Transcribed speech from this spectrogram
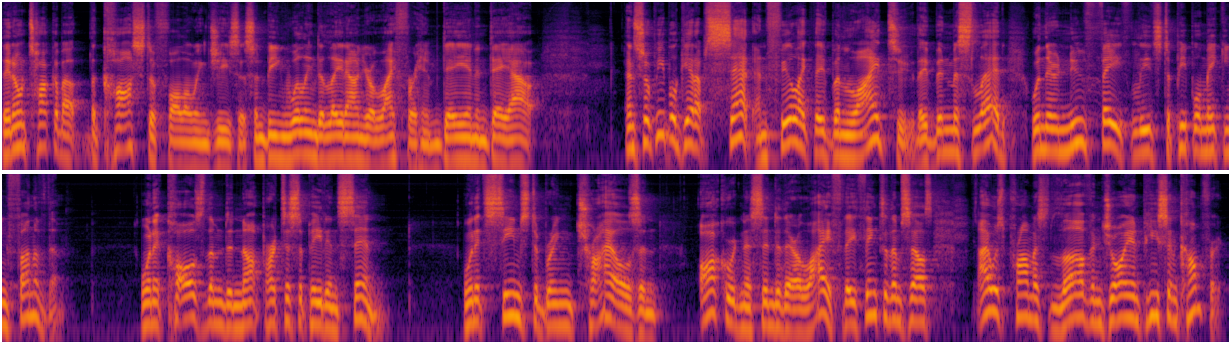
They don't talk about the cost of following Jesus and being willing to lay down your life for him day in and day out. And so people get upset and feel like they've been lied to, they've been misled when their new faith leads to people making fun of them, when it calls them to not participate in sin, when it seems to bring trials and awkwardness into their life. They think to themselves, I was promised love and joy and peace and comfort.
